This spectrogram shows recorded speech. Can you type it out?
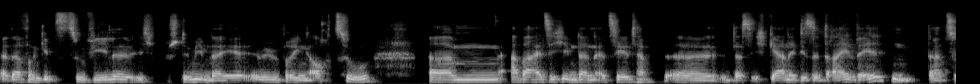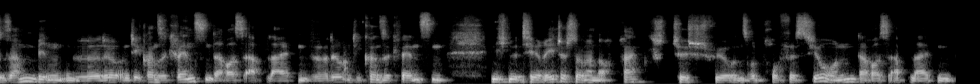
äh, davon gibt es zu viele. Ich stimme ihm da im Übrigen auch zu. Ähm, aber als ich ihm dann erzählt habe, äh, dass ich gerne diese drei Welten da zusammenbinden würde und die Konsequenzen daraus ableiten würde und die Konsequenzen nicht nur theoretisch, sondern auch praktisch für unsere Profession daraus ableiten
